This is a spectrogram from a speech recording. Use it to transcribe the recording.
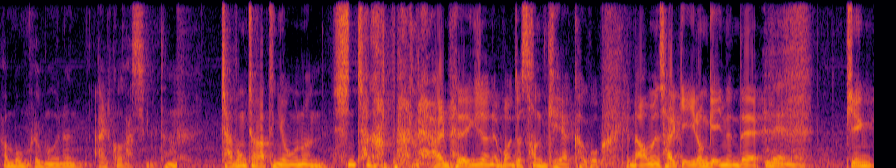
한번 보면은 알 것 같습니다. 음. 자동차 같은 경우는 신차가 발매되기 전에 먼저 선 계약하고 나오면 살게 이런 게 있는데 네네. 비행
